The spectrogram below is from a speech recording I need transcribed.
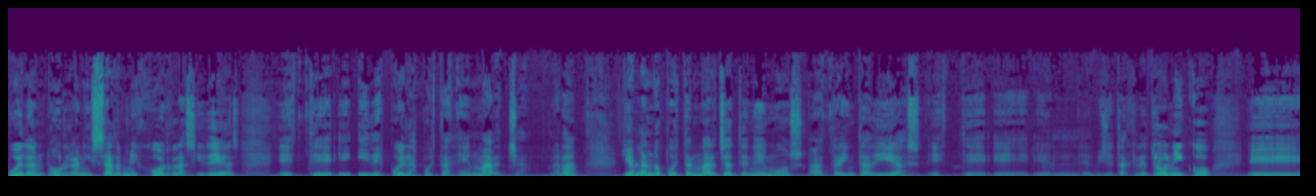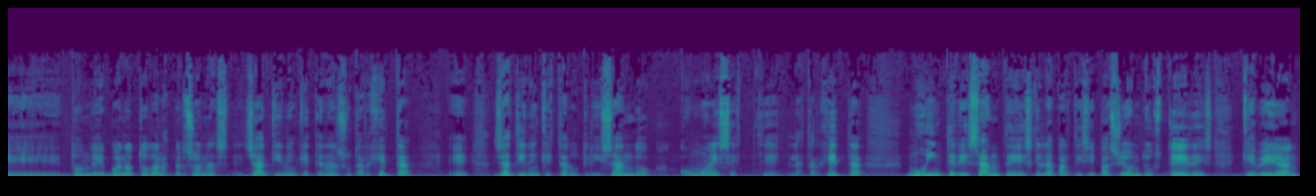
puedan organizar mejor las ideas este, y, después las puestas en marcha. ¿verdad? Y hablando puesta en marcha, tenemos a 30 días este, eh, el, billetaje electrónico, eh, donde, bueno, todas las personas ya tienen que tener su tarjeta, eh, ya tienen que estar utilizando como es este, la tarjeta. Muy interesante es que la participación de ustedes, que vean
